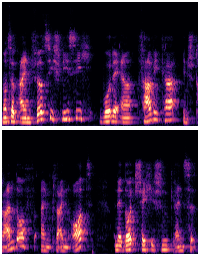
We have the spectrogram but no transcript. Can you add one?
1941 schließlich wurde er Pfarrvikar in Strandorf, einem kleinen Ort an der deutsch-tschechischen Grenze.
